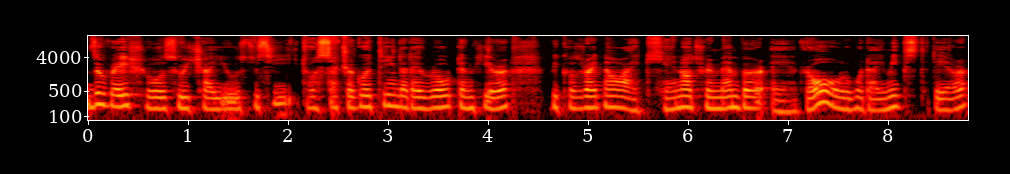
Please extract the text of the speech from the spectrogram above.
the ratios which I used. You see, it was such a good thing that I wrote them here because right now I cannot remember at all what I mixed there.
